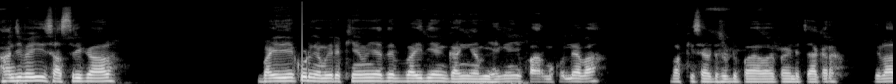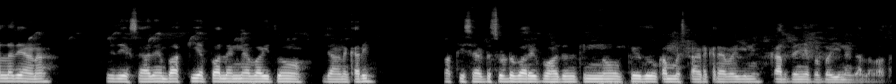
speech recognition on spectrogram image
ਹਾਂਜੀ ਬਾਈ ਜੀ, ਸਤਿ ਸ੍ਰੀ ਅਕਾਲ। ਬਾਈ ਦੀਆਂ ਘੋੜੀਆਂ ਵੀ ਰੱਖੀਆਂ ਹੋਈਆਂ ਤੇ ਬਾਈ ਦੀਆਂ ਗਾਈਆਂ ਵੀ ਹੈਗੀਆਂ ਜੀ ਫਾਰਮ ਖੋਲਿਆ ਵਾ। ਬਾਕੀ ਸੈੱਡ ਸੁੱਡ ਪਾਇਆ ਵਾ ਪਿੰਡ ਚਾਕਰ ਜ਼ਿਲ੍ਹਾ ਲੁਧਿਆਣਾ। ਤੁਸੀਂ ਦੇਖ ਸਕਦੇ ਹੋ ਬਾਕੀ ਆਪਾਂ ਲੈਣੇ ਬਾਈ ਤੋਂ ਜਾਣਕਾਰੀ। ਬਾਕੀ ਸੈੱਡ ਸੁੱਡ ਬਾਰੇ ਪੁੱਛਦੇ ਹਾਂ ਕਿੰਨੋਂ ਕਿਦੋਂ ਕੰਮ ਸਟਾਰਟ ਕਰਿਆ ਬਾਈ ਜੀ ਨੇ ਕਰਦੇ ਜੀ ਆਪਾਂ ਬਾਈ ਨਾਲ ਗੱਲਬਾਤ।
